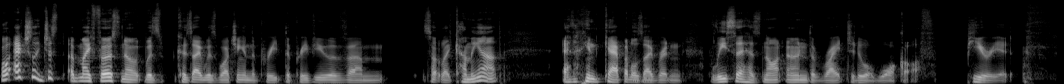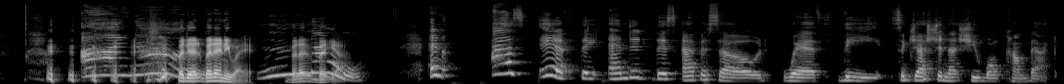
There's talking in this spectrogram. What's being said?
Well, actually, just uh, my first note was because I was watching in the pre the preview of um sort of like coming up, and in capitals I've written Lisa has not earned the right to do a walk off. Period. I know. but but anyway, but, uh, no. but yeah. And as if they ended this episode with the suggestion that she won't come back.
